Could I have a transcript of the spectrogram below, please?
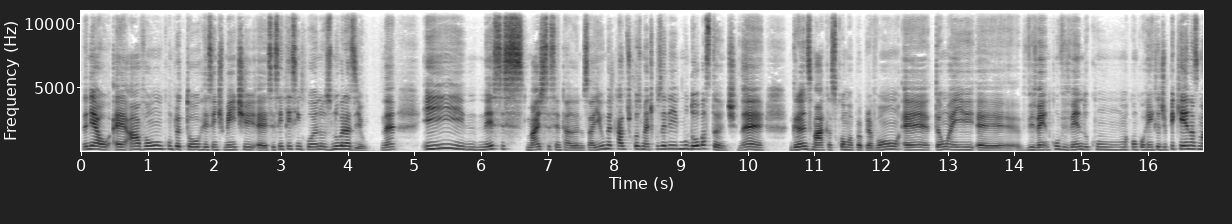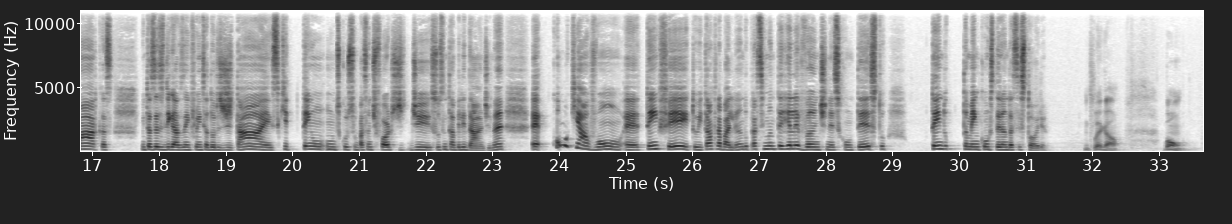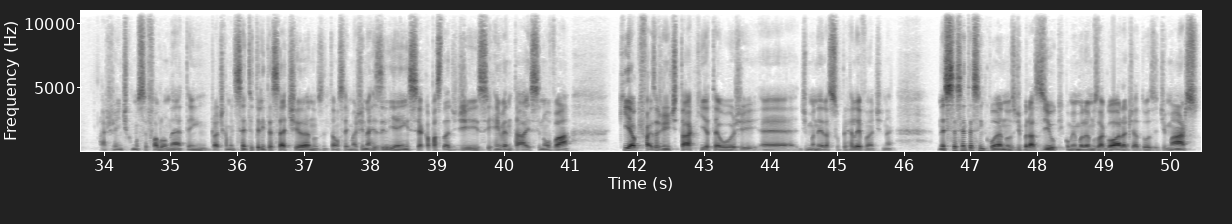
Daniel, é, a Avon completou recentemente é, 65 anos no Brasil, né? E nesses mais de 60 anos aí o mercado de cosméticos ele mudou bastante, né? Grandes marcas como a própria Avon estão é, aí é, vivendo, convivendo com uma concorrência de pequenas marcas, muitas vezes ligadas a influenciadores digitais, que têm um, um discurso bastante forte de, de sustentabilidade, né? É, como que a Avon é, tem feito e está trabalhando para se manter relevante nesse contexto? Tendo também considerando essa história. Muito legal. Bom, a gente, como você falou, né, tem praticamente 137 anos, então você imagina a resiliência, a capacidade de se reinventar e se inovar, que é o que faz a gente estar tá aqui até hoje é, de maneira super relevante. Né? Nesses 65 anos de Brasil, que comemoramos agora, dia 12 de março,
